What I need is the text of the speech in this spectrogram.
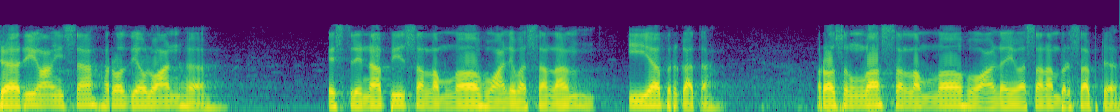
dari Aisyah radhiyallahu anha istri Nabi sallallahu alaihi wasallam ia berkata Rasulullah sallallahu alaihi wasallam bersabda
